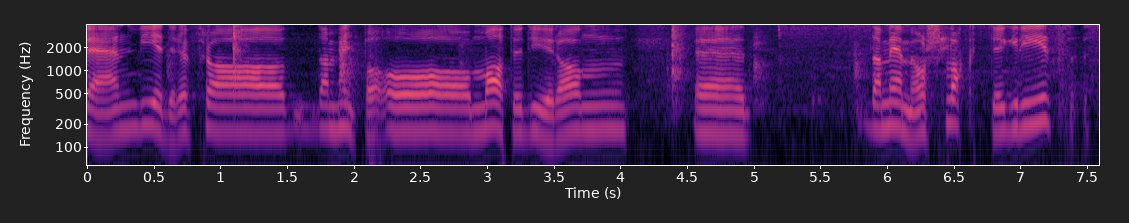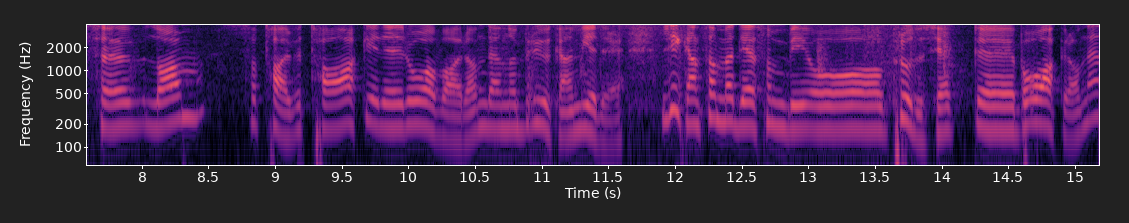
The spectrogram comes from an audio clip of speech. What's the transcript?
veien videre fra de holder på å mate dyrene. Eh, de er med å slakte gris, sau, lam. Så tar vi tak i de råvarene den og bruker dem videre. Likeens med det som blir produsert eh, på åkrene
